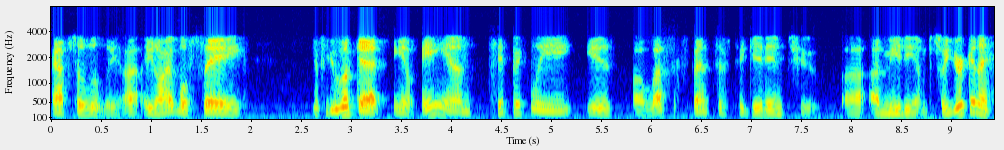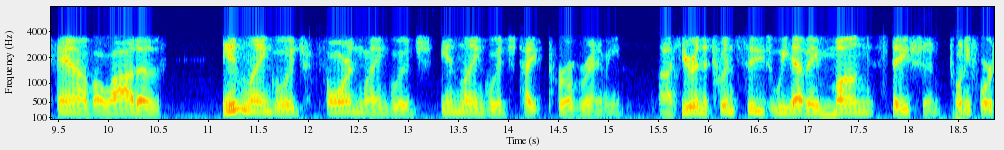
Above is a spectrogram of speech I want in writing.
absolutely. Uh, you know, I will say, if you look at you know, AM typically is uh, less expensive to get into uh, a medium, so you're going to have a lot of in language, foreign language, in language type programming. Uh, here in the Twin Cities, we have a Hmong station, 24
